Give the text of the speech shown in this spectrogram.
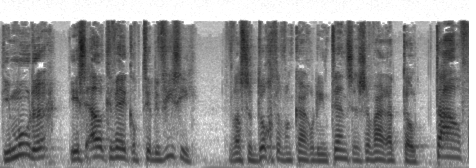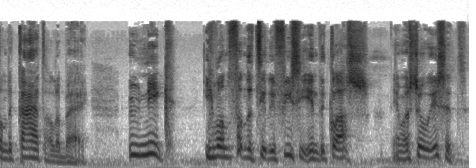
die moeder die is elke week op televisie. was de dochter van Carolien Tens... en ze waren totaal van de kaart allebei. Uniek. Iemand van de televisie in de klas. Nee, maar zo is het.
